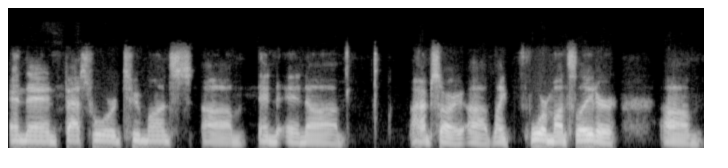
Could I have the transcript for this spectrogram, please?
and then fast forward two months um, and and uh, i'm sorry uh, like four months later um,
